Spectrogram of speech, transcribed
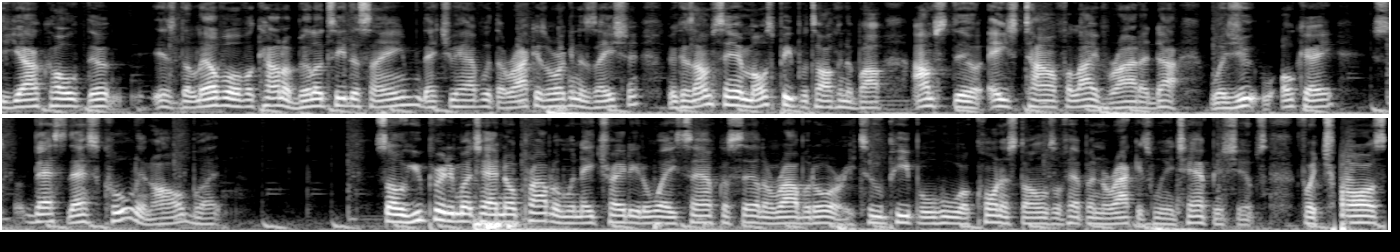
do y'all hold them? Is the level of accountability the same that you have with the Rockets organization? Because I'm seeing most people talking about I'm still H Town for life, ride or die. Was you okay? That's that's cool and all, but so you pretty much had no problem when they traded away Sam Cassell and Robert Horry, two people who were cornerstones of helping the Rockets win championships, for Charles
